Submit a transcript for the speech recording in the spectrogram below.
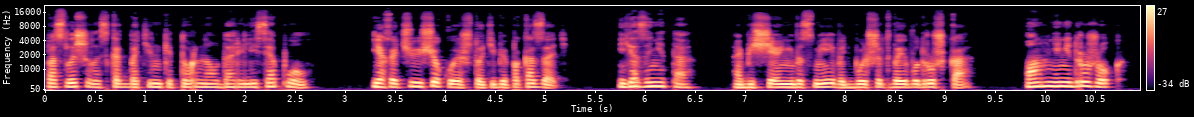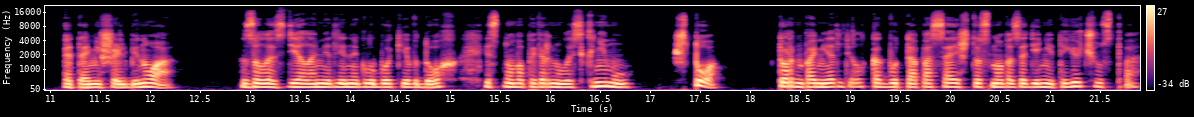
Послышалось, как ботинки Торна ударились о пол. «Я хочу еще кое-что тебе показать». «Я занята. Обещаю не высмеивать больше твоего дружка. Он мне не дружок. Это Мишель Бенуа». Зола сделала медленный глубокий вдох и снова повернулась к нему. «Что?» Торн помедлил, как будто опасаясь, что снова заденет ее чувства.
